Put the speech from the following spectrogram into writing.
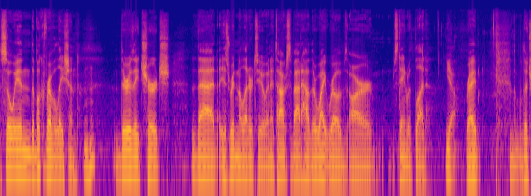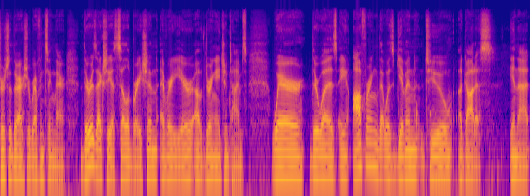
So in the book of Revelation, Mm-hmm. there is a church that is written a letter to, and it talks about how their white robes are stained with blood, Yeah. right? The, the church that they're actually referencing there, there is actually a celebration every year of during ancient times where there was a offering that was given to a goddess in that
